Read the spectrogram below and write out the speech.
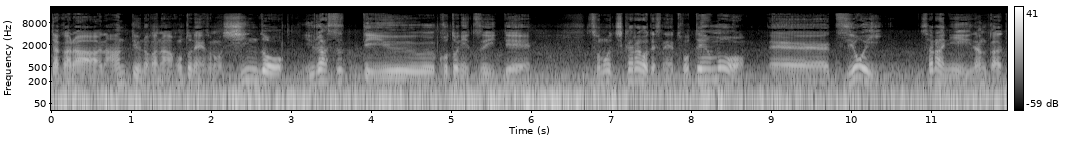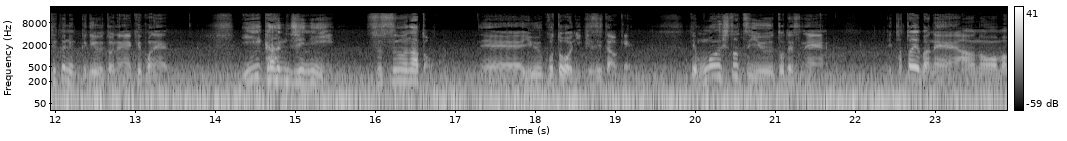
だから、なんていうのかな、ほんとね、その振動、揺らすっていうことについて、その力はですね、とても、えー、強い、さらになんかテクニックで言うとね、結構ね、いい感じに進むなと、えー、いうことに気づいたわけ。で、もう一つ言うとですね、で例えばね、あの、ま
